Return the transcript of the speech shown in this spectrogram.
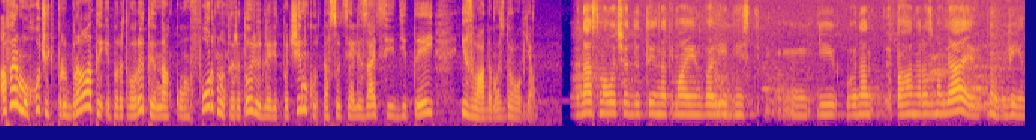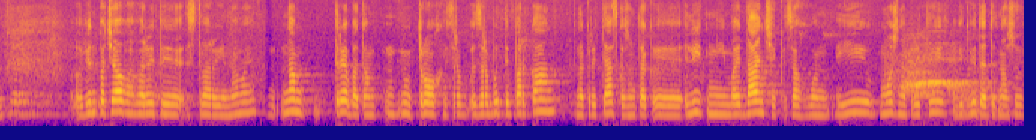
А ферму хочуть прибрати і перетворити на комфортну територію для відпочинку та соціалізації дітей із вадами здоров'я. У нас молодша дитина має інвалідність і вона погано розмовляє. Ну він. Він почав говорити з тваринами. Нам треба там ну, трохи зроб- зробити паркан, накриття, скажімо так, е, літній майданчик, загон. І можна прийти, відвідати нашу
